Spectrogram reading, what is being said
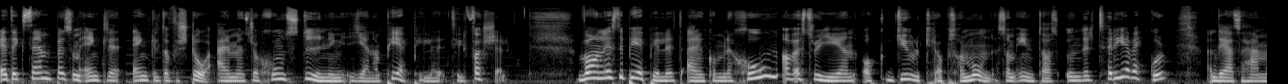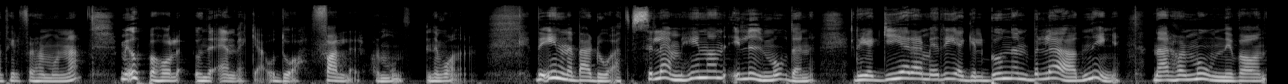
Ett exempel som är enkelt, enkelt att förstå är menstruationsstyrning genom p-piller tillförsel. Vanligaste p-pillret är en kombination av östrogen och gulkroppshormon som intas under tre veckor. Det är alltså här man tillför hormonerna. Med uppehåll under en vecka och då faller hormonnivåerna. Det innebär då att slemhinnan i livmodern reagerar med regelbunden blödning när hormonnivån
